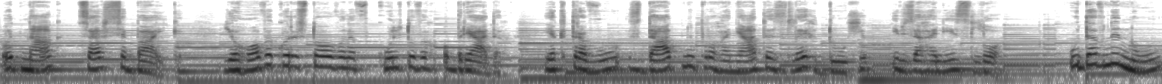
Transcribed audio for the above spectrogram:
Однак це все байки. Його використовували в культових обрядах, як траву здатну проганяти злих духів і взагалі зло. У давнину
